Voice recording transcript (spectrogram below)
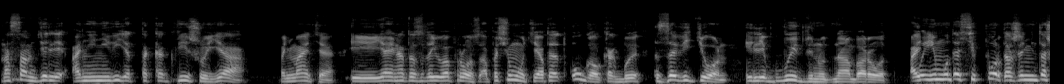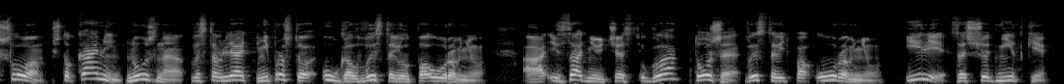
на самом деле они не видят так, как вижу я. Понимаете? И я иногда задаю вопрос, а почему у тебя этот угол как бы заведен или выдвинут наоборот? А ему до сих пор даже не дошло, что камень нужно выставлять не просто угол выставил по уровню, а и заднюю часть угла тоже выставить по уровню. Или за счет нитки.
